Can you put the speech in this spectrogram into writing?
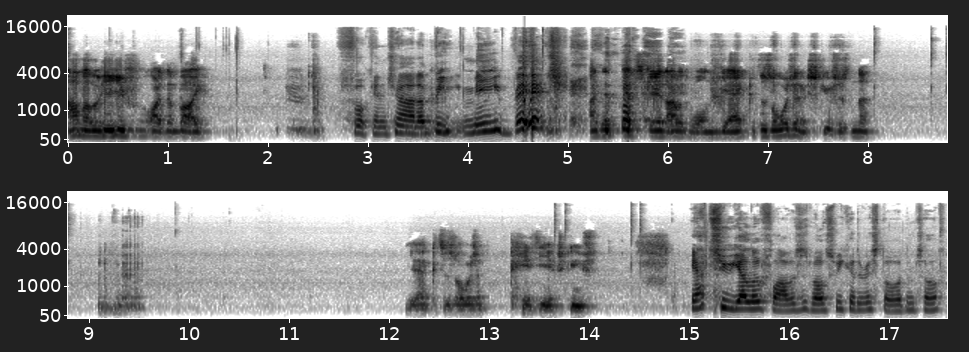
I'm gonna leave. Alright then, bye. Fucking trying to beat me, bitch! I did get scared I would one, yeah, because there's always an excuse, isn't there? Yeah, because there's always a pithy excuse. He had two yellow flowers as well, so he could have restored himself.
